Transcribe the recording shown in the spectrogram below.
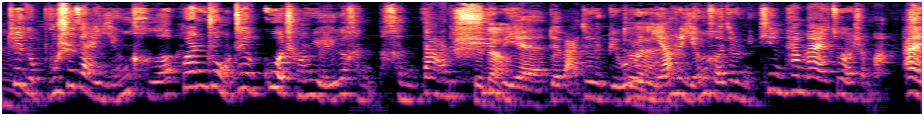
嗯这个不是在迎合观众，这个过程有一个很很大的区别，对吧？就是比如说你要是迎合，就是你听他们爱做什么，爱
